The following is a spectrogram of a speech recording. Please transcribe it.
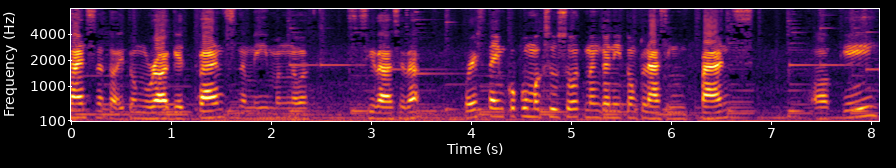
pants na to, itong rugged pants na may mga sira-sira. First time ko pong magsusot ng ganitong klaseng pants. Okay.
